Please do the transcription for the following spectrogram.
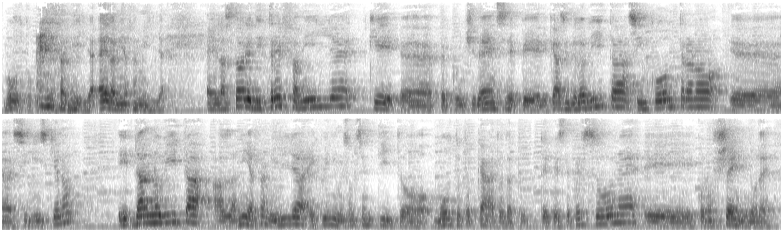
Molto con la mia famiglia, è la mia famiglia. È la storia di tre famiglie che eh, per coincidenze e per i casi della vita si incontrano, eh, si mischiano e danno vita alla mia famiglia e quindi mi sono sentito molto toccato da tutte queste persone e conoscendole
